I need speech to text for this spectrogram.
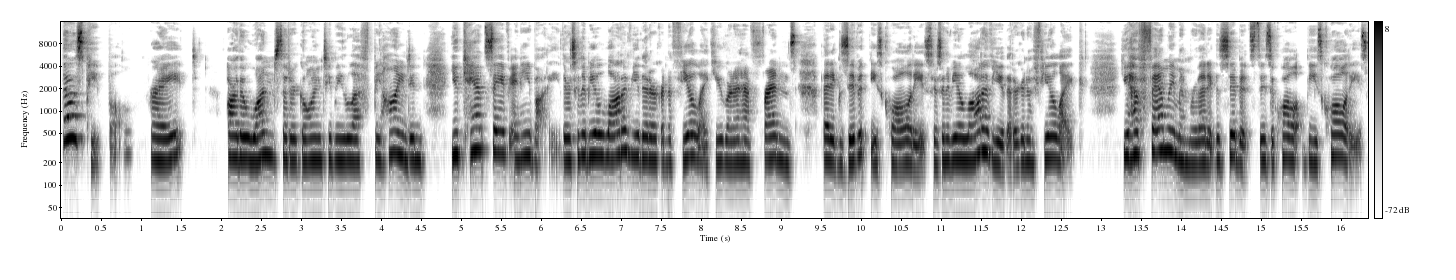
Those people, right, are the ones that are going to be left behind. And you can't save anybody. There's going to be a lot of you that are going to feel like you're going to have friends that exhibit these qualities. There's going to be a lot of you that are going to feel like you have family member that exhibits these these qualities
